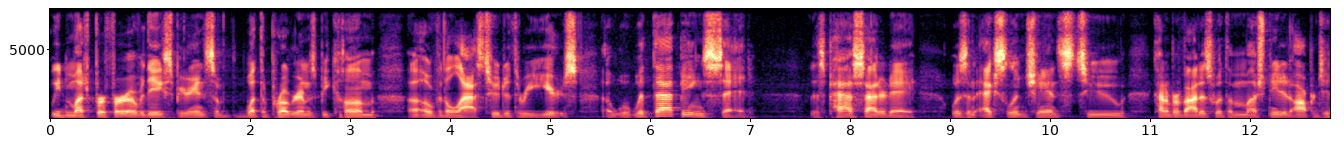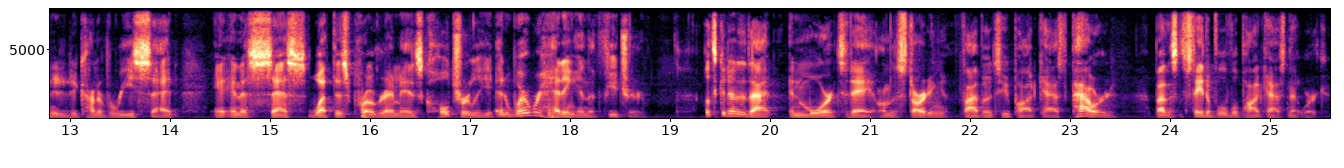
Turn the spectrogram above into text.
we'd much prefer over the experience of what the program's become uh, over the last two to three years. Uh, with that being said, this past Saturday was an excellent chance to kind of provide us with a much needed opportunity to kind of reset and, and assess what this program is culturally and where we're heading in the future. Let's get into that and more today on the Starting 502 podcast, powered by the State of Louisville Podcast Network.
